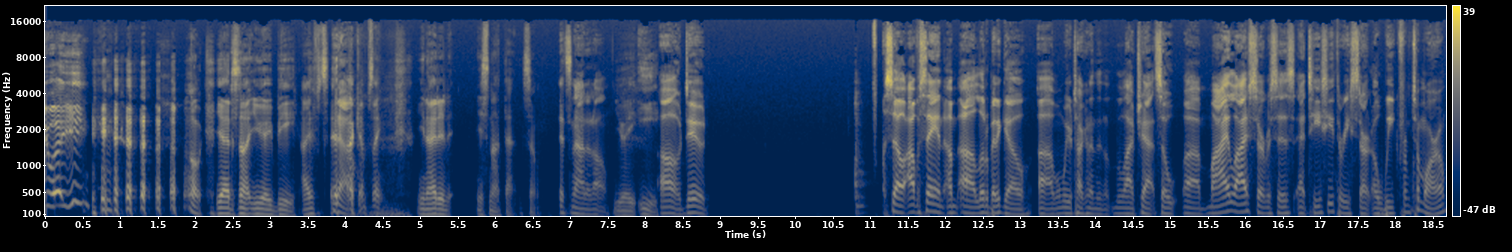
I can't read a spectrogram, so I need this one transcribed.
UAE. oh, yeah, it's not UAB. I said, No. I kept saying United. It's not that. So It's not at all. UAE. Oh, dude. So I was saying um, a little bit ago uh, when we were talking in the, live chat. So uh, my live services at TC3 start a week from tomorrow,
